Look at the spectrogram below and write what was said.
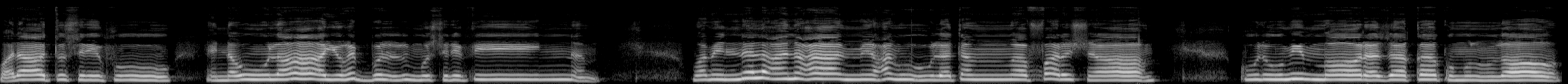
ولا تسرفوا إنه لا يحب المسرفين. ومن الأنعام حمولة وفرشا. كلوا مما رزقكم الله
